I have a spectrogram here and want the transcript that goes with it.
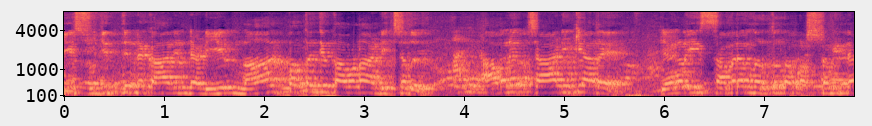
ഈ സുജിത്തിന്റെ കാലിന്റെ അടിയിൽ നാൽപ്പത്തഞ്ച് തവണ അടിച്ചത്. അവനെ ചാടിക്കാതെ ഞങ്ങൾ ഈ സമരം നിർത്തുന്ന പ്രശ്നമില്ല.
